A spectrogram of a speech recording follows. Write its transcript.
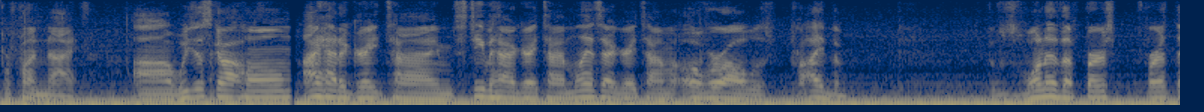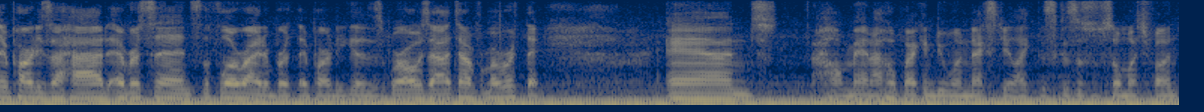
Super fun night. Uh, we just got home. I had a great time. Stephen had a great time. Lance had a great time. Overall, was probably the it was one of the first birthday parties I had ever since the FlowRider birthday party because we're always out of town for my birthday. And oh man, I hope I can do one next year like this because this was so much fun.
